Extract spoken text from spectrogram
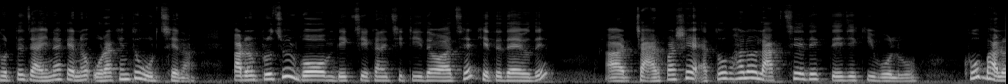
ধরতে যাই না কেন, ওরা কিন্তু উঠছে না। কারণ প্রচুর গম, দেখছি এখানে ছিটিয়ে দেওয়া আছে, খেতে দেয় ওদের। আর চারপাশে এত ভালো লাগছে দেখতে যে কি বলব, খুব ভালো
